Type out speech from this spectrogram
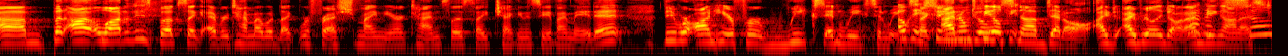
Um, but a lot of these books, like every time I would like refresh my New York Times list, like checking to see if I made it, they were on here for weeks and weeks and weeks. Okay, like so I don't, don't feel feel- snubbed at all. I, I really don't. I'm being honest. So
